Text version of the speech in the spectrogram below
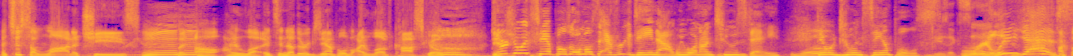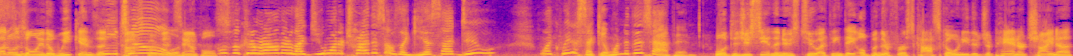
it's just a lot of cheese. Mm-hmm. But oh, I love. It's another example of I love Costco. They're you- doing samples almost every day now. We went on Tuesday. They were doing samples. really? Yes. I thought it was only the weekends that Me Costco too. did samples. I was looking around. They're like, "Do you want to try this?" I was like, "Yes, I do." I'm like, "Wait a second. When did this happen?" Well, did you see in the news too? I think they opened their first Costco in either Japan or China,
